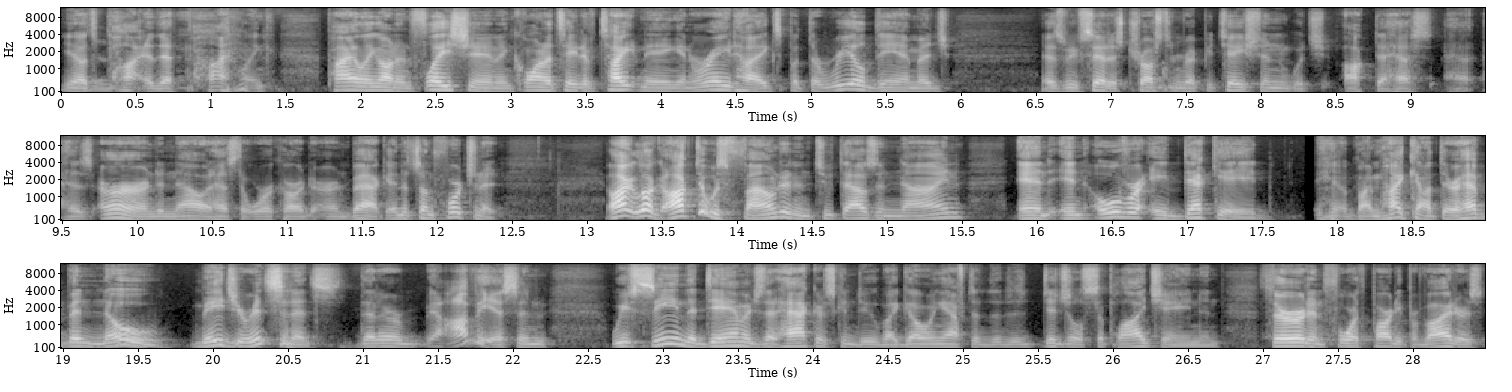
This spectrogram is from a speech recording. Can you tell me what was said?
You know, it's mm. pi that piling, piling on inflation and quantitative tightening and rate hikes, but the real damage, as we've said, is trust and reputation, which Okta has, has earned, and now it has to work hard to earn back. And it's unfortunate. All right, look, Okta was founded in 2009, and in over a decade, you know, by my count, there have been no major incidents that are obvious. And we've seen the damage that hackers can do by going after the digital supply chain and third and fourth party providers.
